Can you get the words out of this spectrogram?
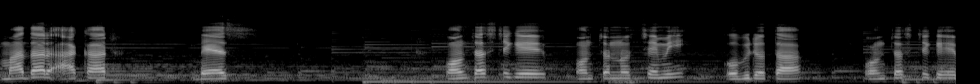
মাদার আকার, ব্যাস পঞ্চাশ থেকে পঞ্চান্ন সেমি, গভীরতা পঞ্চাশ থেকে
